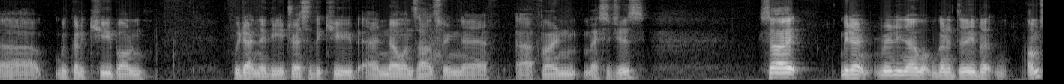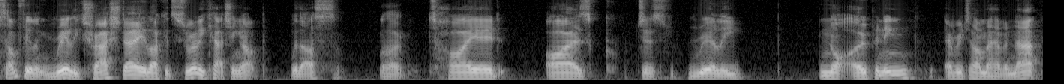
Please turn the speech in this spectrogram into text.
Uh, we've got a cube on. We don't know the address of the cube, and no one's answering their uh, phone messages. So we don't really know what we're gonna do, but I'm I'm feeling really trashed, eh? Like it's really catching up with us. Like tired, eyes just really not opening every time I have a nap.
